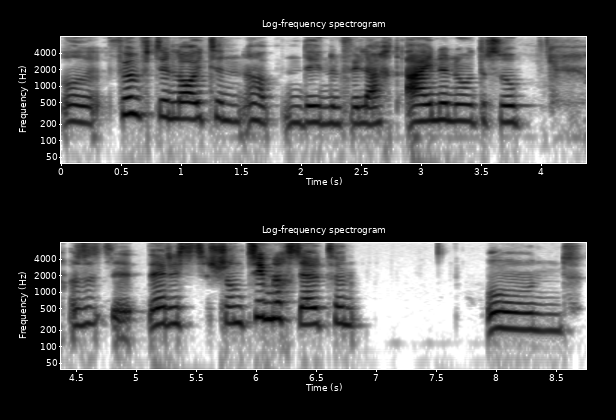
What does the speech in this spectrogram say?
oder 15 Leuten haben denen vielleicht einen oder so. Also der ist schon ziemlich selten und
